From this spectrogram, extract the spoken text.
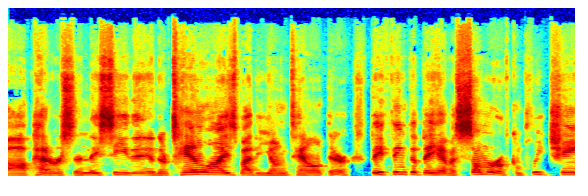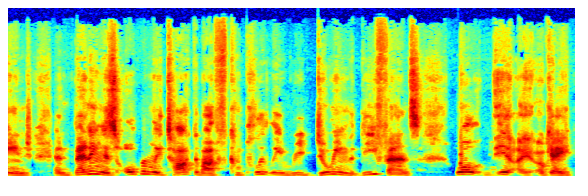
uh, Pettersson, they see the, they're tantalized by the young talent there. They think that they have a summer of complete change, and Benning has openly talked about completely redoing the defense. Well, okay,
